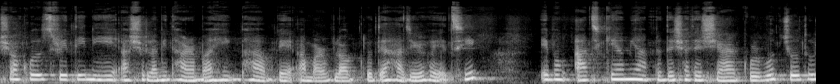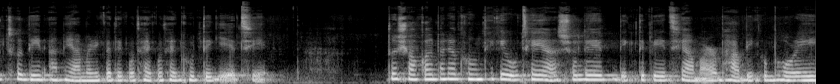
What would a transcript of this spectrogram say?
সকল স্মৃতি নিয়ে আসলে আমি ধারাবাহিকভাবে আমার ব্লগগুলোতে হাজির হয়েছি। এবং আজকে আমি আপনাদের সাথে শেয়ার করব, চতুর্থ দিন আমি আমেরিকাতে কোথায় কোথায় ঘুরতে গিয়েছি। তো সকালবেলা ঘুম থেকে উঠে আসলে দেখতে পেয়েছি আমার ভাবি খুব ভোরেই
